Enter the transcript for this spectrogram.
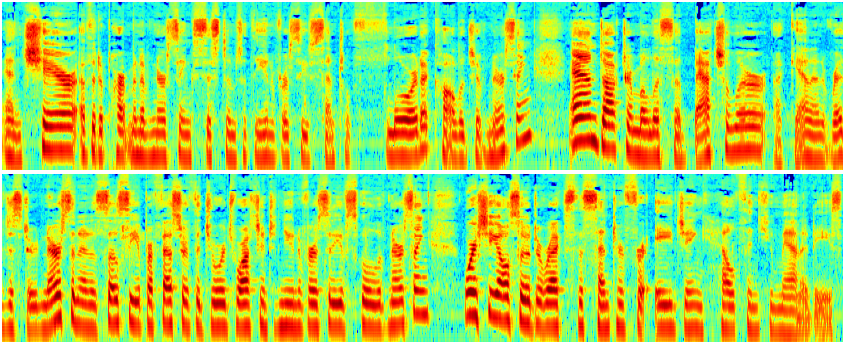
and Chair of the Department of Nursing Systems at the University of Central Florida College of Nursing, and Dr. Melissa Batchelor, again a registered nurse and an Associate Professor at the George Washington University of School of Nursing, where she also directs the Center for Aging, Health, and Humanities.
